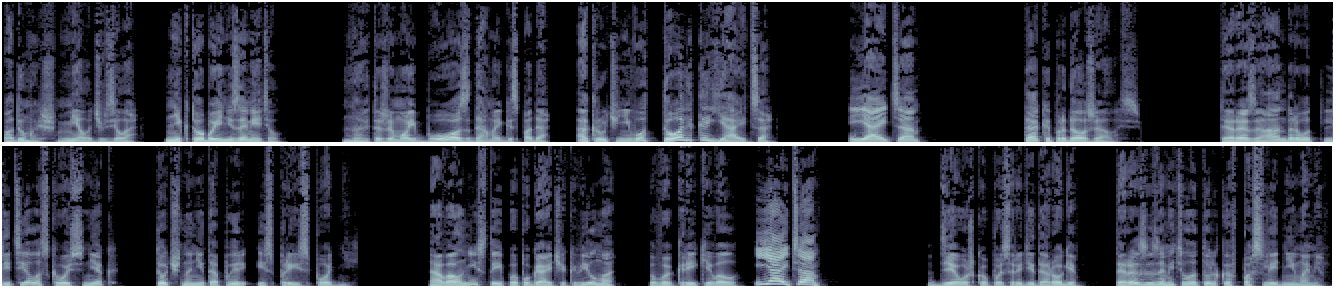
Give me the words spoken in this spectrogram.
«Подумаешь, мелочь взяла. Никто бы и не заметил. Но это же мой босс, дамы и господа, а круче него только яйца». «Яйца!» Так и продолжалось. Тереза Андервуд летела сквозь снег, точно не топырь из преисподней. А волнистый попугайчик Вилма выкрикивал «Яйца!». Девушку посреди дороги Тереза заметила только в последний момент.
